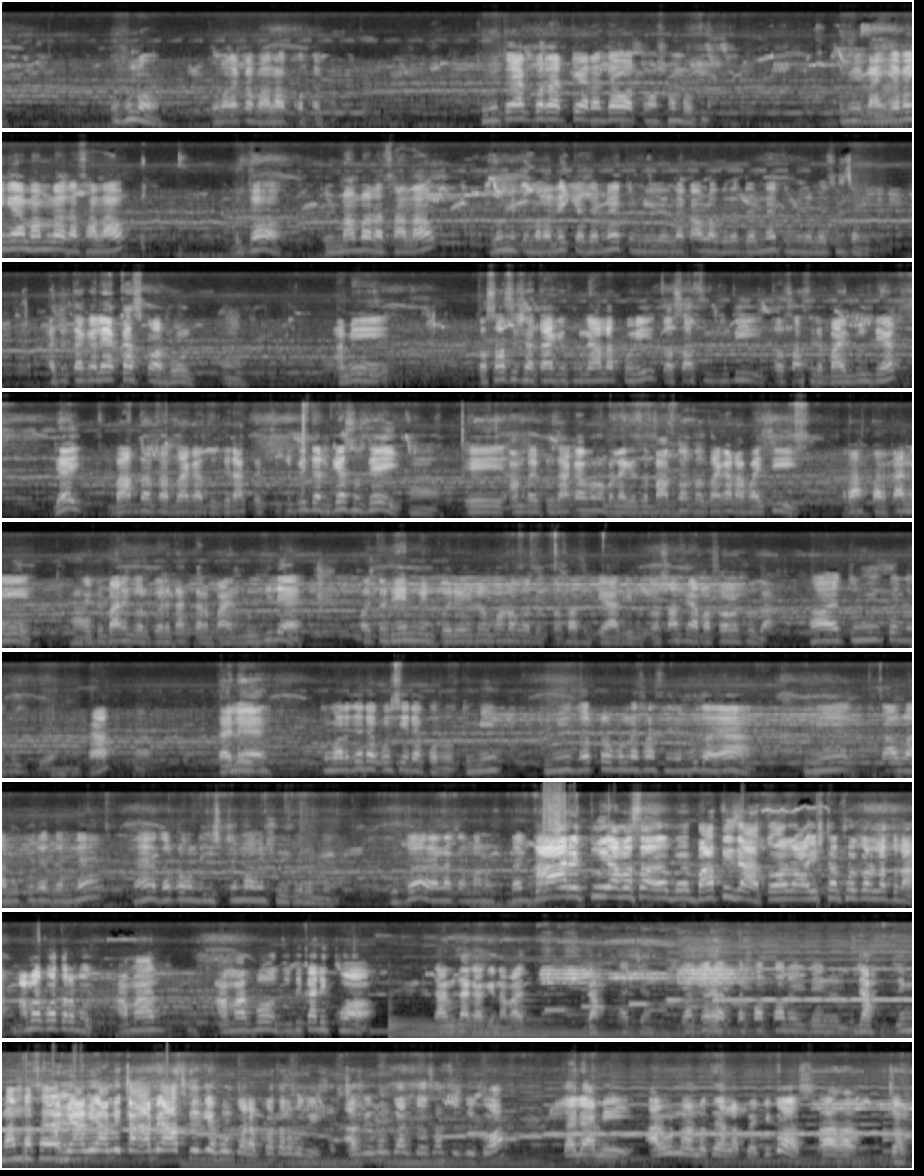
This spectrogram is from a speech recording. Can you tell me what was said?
ও শুনো তোমার একটা ভালো কথা। তুমি তো একবার আর টিয়াটা দেওয়া তোমার সম্ভব না। তুমি ভাঙ্গা ভাঙ্গা মামলাটা চালাও বুঝছ? তুমি মামলাটা চালাও জমি তোমার লিখে দেবে তুমি কামলা করে দেবে তুমি চিন্তা করে আচ্ছা তাহলে এক কাজ কর হুন হ্যাঁ। আমি তো শাশির সাথে আগে ফোনে আলাপ করি তো শাশি যদি তো শাশির বাইর বুল দেখ যেই বাপ দাদার জায়গা যদি রাখতে তুই বিদেশ গেছো যেই হ্যাঁ। এই আমরা একটু জায়গা করব লাগেছে বাপ দাদা জায়গাটা পাইছি রাস্তার কানি হ্যাঁ। একটু বাড়ি ঘর করে থাকতার বাইর দিলে হয়তো রেন মেন করে হইল মনে করতো তো শাশি কে দিব তো শাশি আবার সরো সোজা। হ্যাঁ তুমি করলে বুঝবে হ্যাঁ। হ্যাঁ। তাইলে তোমার যেটা কইছি এটা করো তুমি তুমি দরকার বললে শাস্তিরে বুঝায় তুমি কাউলা আমি করে দেন হ্যাঁ? দরকার বললে স্টেমও আমি সই করে দিই আরে তুই আমার বাতি যা তোর স্টাফ সই করা লাগতো না। আমার কথাটা বল। আমার আমার বউ যদি কালি ক তা আমি কিনা ভাই। যা। আচ্ছা যা মামলা আমি আমি আমি আমি আজকে গিয়ে ফোন করাম কথাটা বুঝিস? আজকে ফোন করাম তো শাশি তুই ক তাহলে আমি আর অন্য অন্য দেওয়া লাভ নাই ঠিক আছে? হ্যাঁ হ্যাঁ। চল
